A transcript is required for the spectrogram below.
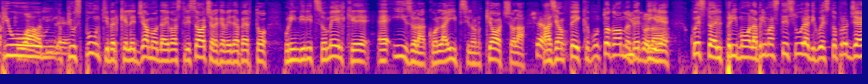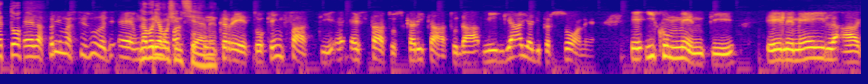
più, più, spunti perché leggiamo dai vostri social che avete aperto un indirizzo mail che è isola con la y chiocciola certo. asianfake.com per dire questo è primo, la prima stesura di questo progetto. È la prima stesura, di, è un Lavoriamoci insieme. concreto che infatti è, è stato scaricato da migliaia di persone e i commenti e le mail a,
